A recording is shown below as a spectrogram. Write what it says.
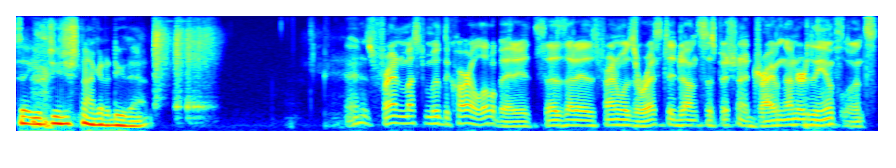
So you're just not going to do that. And his friend must have moved the car a little bit. It says that his friend was arrested on suspicion of driving under the influence.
